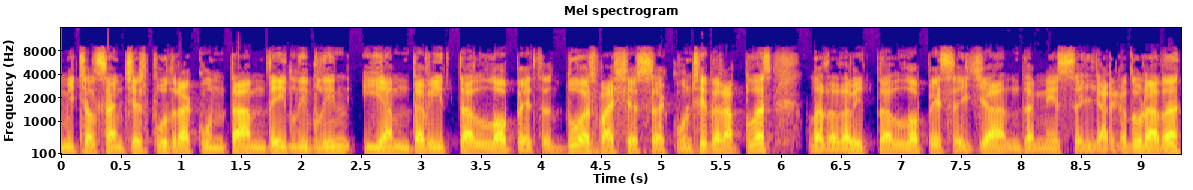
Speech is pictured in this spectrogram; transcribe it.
Michel Sánchez podrà comptar amb Dave Liblin i amb David López. Dues baixes considerables, la de David López ja de més llarga durada,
